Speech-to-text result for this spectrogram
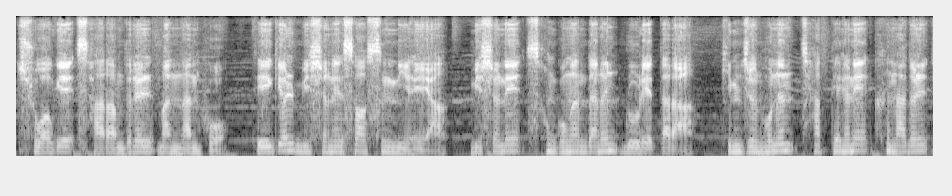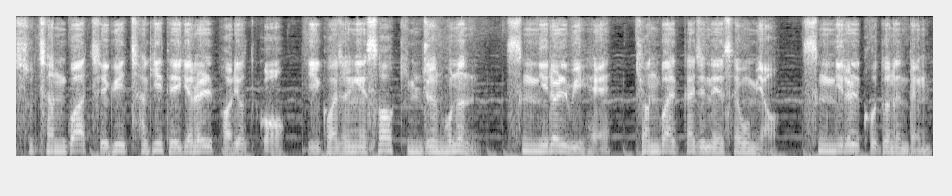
추억의 사람들을 만난 후 대결 미션에서 승리해야 미션에 성공한다는 룰에 따라 김준호는 차태현의 큰아들 수찬과 제귀차기 대결을 벌였고 이 과정에서 김준호는 승리를 위해 견발까지 내세우며 승리를 거두는 등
